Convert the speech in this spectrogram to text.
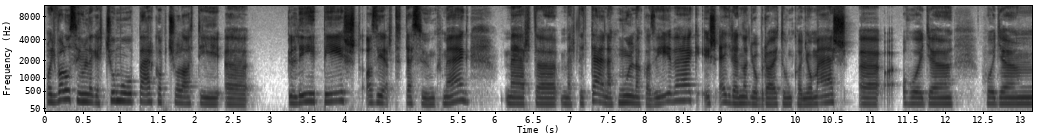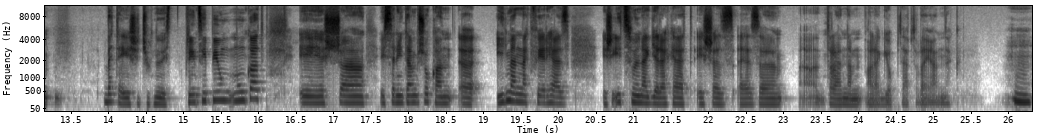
hogy valószínűleg egy csomó párkapcsolati lépést azért teszünk meg, mert, mert egy telnek, múlnak az évek, és egyre nagyobb rajtunk a nyomás, hogy, hogy beteljesítsük női principiumunkat, és, és szerintem sokan így mennek férjhez, és így szülnek gyereket, és ez, ez talán nem a legjobb táptalaja ennek. Hmm.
